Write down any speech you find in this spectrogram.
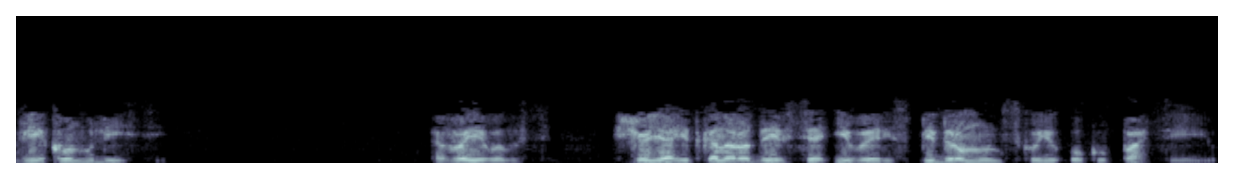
В якому лісі? Виявилось, що Ягідка народився і виріс під румунською окупацією.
